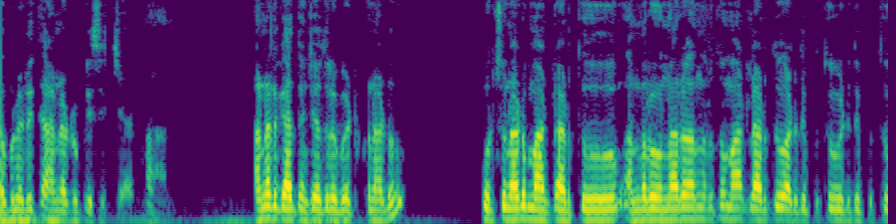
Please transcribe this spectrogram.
డబ్బులు అడిగితే హండ్రెడ్ రూపీస్ ఇచ్చాడు మా నాన్న. అన్నడికి అతని చేతిలో పెట్టుకున్నాడు కూర్చున్నాడు మాట్లాడుతూ అందరూ ఉన్నారు అందరితో మాట్లాడుతూ అటు తిప్పుతూ ఇటు తిప్పుతూ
